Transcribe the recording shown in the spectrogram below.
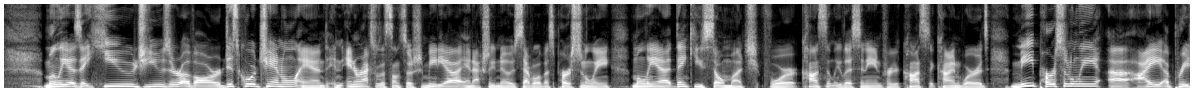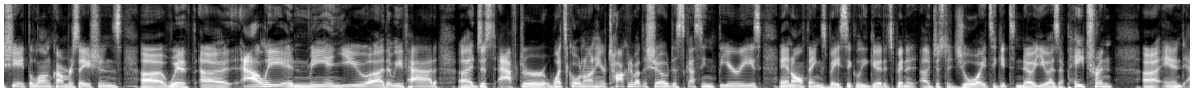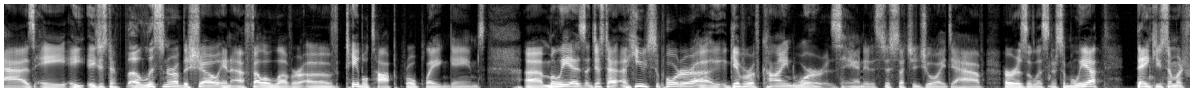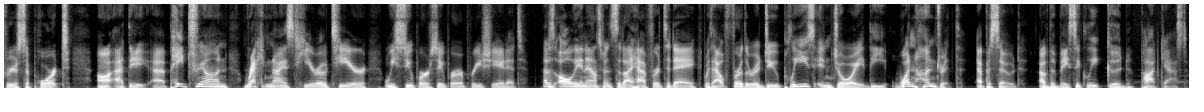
Malia is a huge user of our Discord channel and, and interacts with us on social media and actually knows several of us personally. Malia, thank you so much for constantly listening, for your constant kind words. Me personally, uh, I appreciate the long conversations uh, with uh, Allie and me and you uh, that we've had uh, just after what's going on here, talking about the show, discussing theories and all things basically good. It's been a, a, just a joy to get to know you as a patron uh, and as a, a, a just a, listener of the show and a fellow lover of tabletop role playing games. Uh, Malia is just a, huge supporter, a giver of kind words, and it is just such a joy to have her as a listener. So, Malia, thank you so much for your support. Uh, at the uh, Patreon recognized hero tier. We super, super appreciate it. That is all the announcements that I have for today. Without further ado, please enjoy the 100th episode of the Basically Good podcast.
